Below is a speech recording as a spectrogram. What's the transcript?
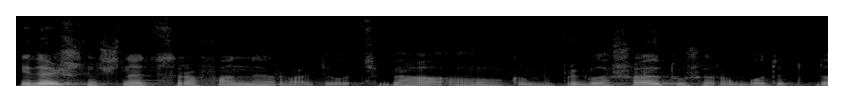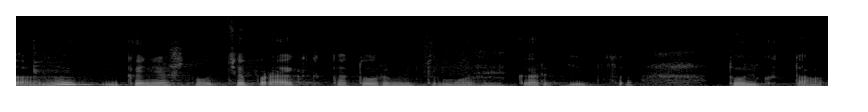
и дальше начинается сарафанное радио. Тебя э, как бы приглашают уже работать туда. Ну и, конечно, вот те проекты, которыми ты можешь гордиться. Только так.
